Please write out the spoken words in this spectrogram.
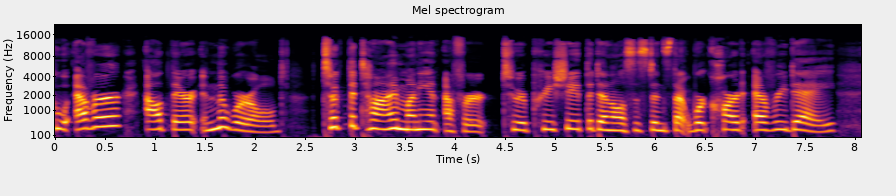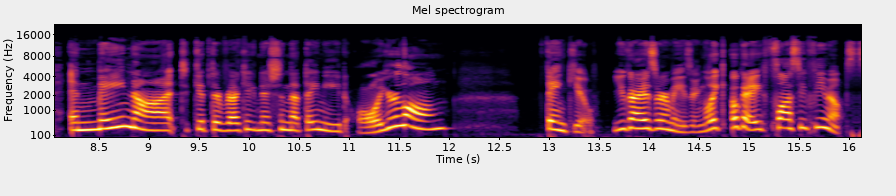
whoever out there in the world took the time, money, and effort to appreciate the dental assistants that work hard every day and may not get the recognition that they need all year long. Thank you. You guys are amazing. Like, okay, Flossy Females.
